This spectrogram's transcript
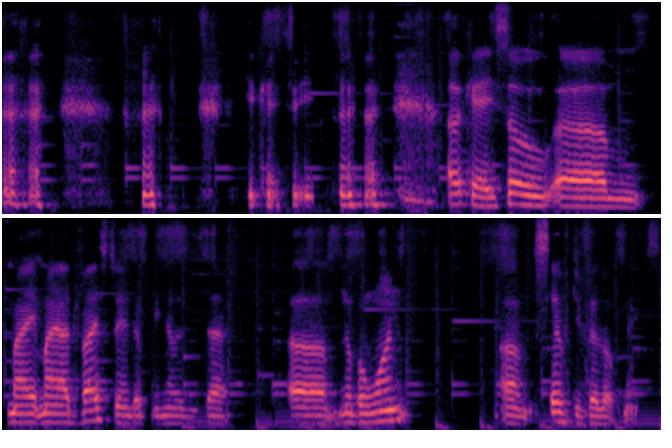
you can see. okay, so um, my my advice to entrepreneurs is that um, number one, um, self development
